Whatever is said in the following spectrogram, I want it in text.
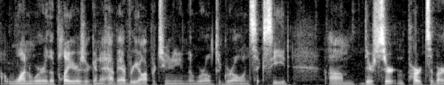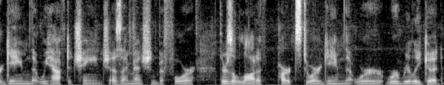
uh, one where the players are going to have every opportunity in the world to grow and succeed. Um, there's certain parts of our game that we have to change. As I mentioned before, there's a lot of parts to our game that were were really good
